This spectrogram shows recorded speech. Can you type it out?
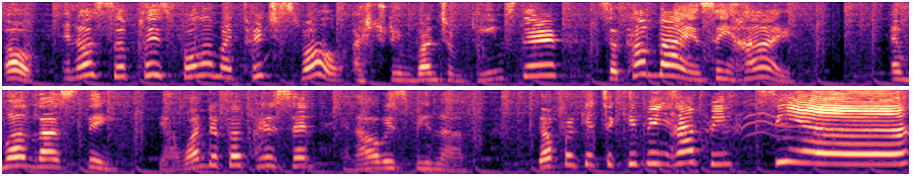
Oh, and also please follow my Twitch as well. I stream bunch of games there, so come by and say hi. And one last thing, you're a wonderful person and always be loved. Don't forget to keep being happy. See ya!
